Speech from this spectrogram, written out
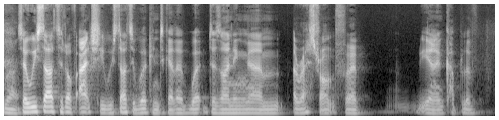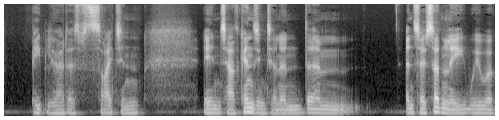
Right. So we started off. Actually, we started working together, work, designing um, a restaurant for you know a couple of people who had a site in in South Kensington, and um, and so suddenly we were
